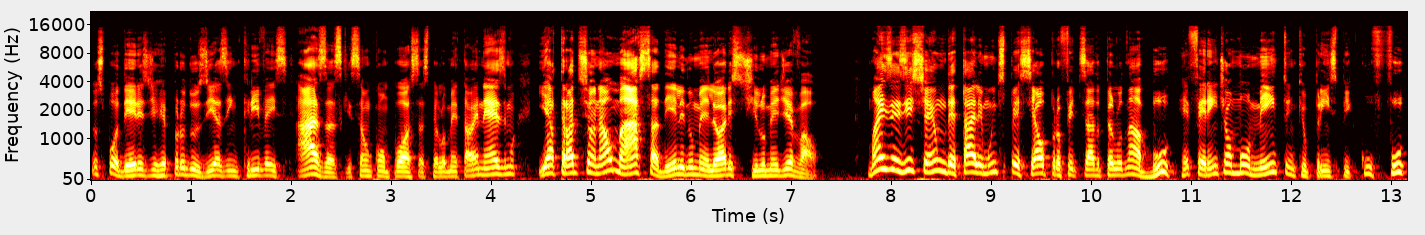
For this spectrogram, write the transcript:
os poderes de reproduzir as incríveis asas que são compostas pelo metal enésimo e a tradicional massa dele no melhor estilo medieval. Mas existe aí um detalhe muito especial profetizado pelo Nabu, referente ao momento em que o príncipe Khufu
